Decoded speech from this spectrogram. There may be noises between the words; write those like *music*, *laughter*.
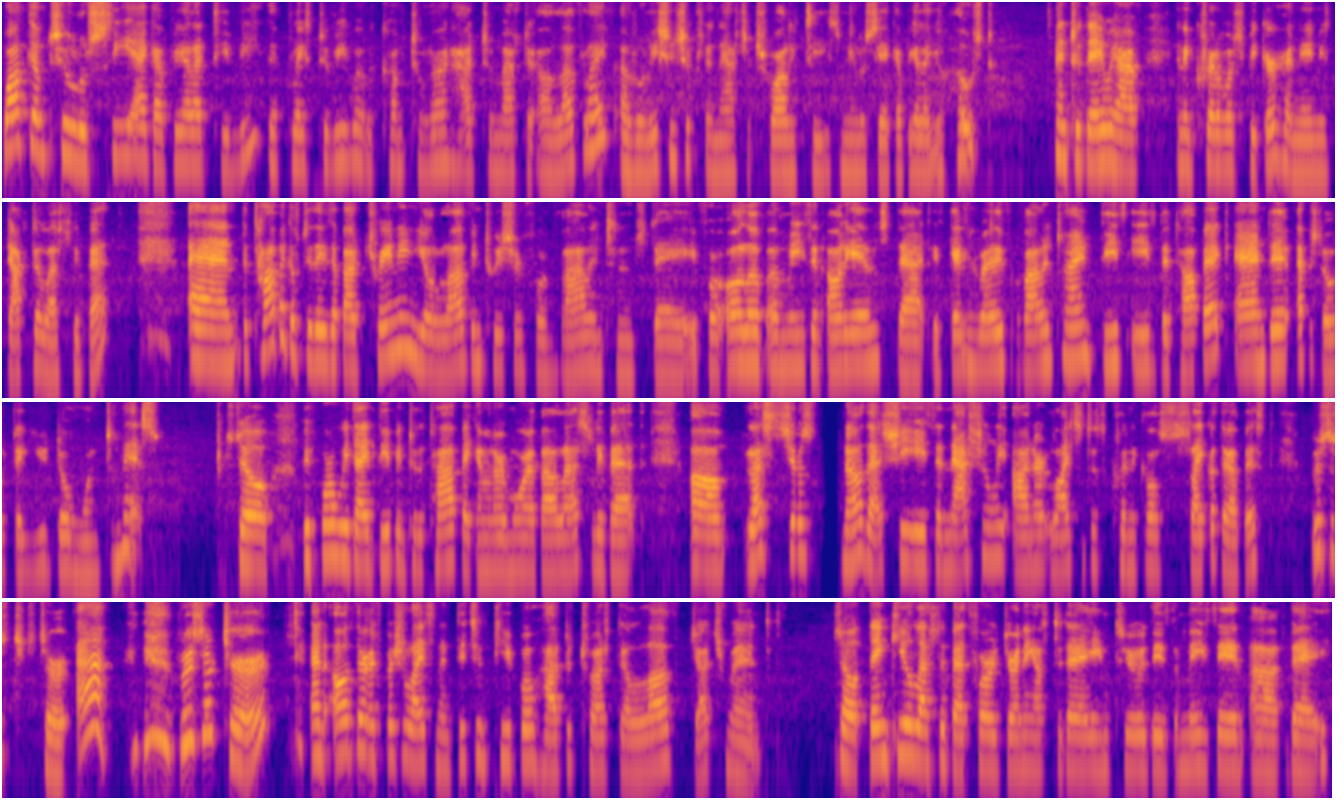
Welcome to Lucia Gabriela TV, the place to be where we come to learn how to master our love life, our relationships, and our sexuality. It's me, Lucia Gabriela, your host. And today we have an incredible speaker. Her name is Dr. Leslie Beth. And the topic of today is about training your love intuition for Valentine's Day. For all of amazing audience that is getting ready for Valentine's, this is the topic and the episode that you don't want to miss. So before we dive deep into the topic and learn more about Leslie Beth, um, let's just know that she is a nationally honored licensed clinical psychotherapist, researcher, ah, *laughs* researcher, and author specializing in teaching people how to trust their love judgment. So thank you, Leslie Beth, for joining us today into this amazing uh, day.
